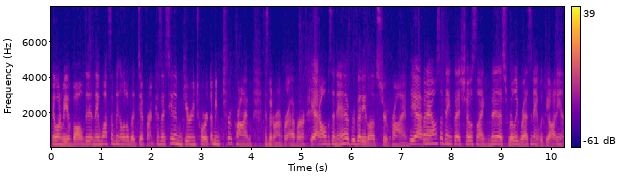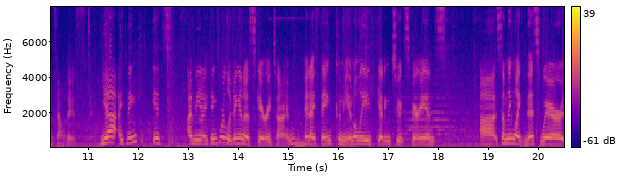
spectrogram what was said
They want to be involved in it, and they want something a little bit different because I see them gearing toward. I mean, true crime has been around forever, Yeah. and all of a sudden everybody loves true crime. Yeah. But I also think that shows like this really resonate with the audience nowadays. Yeah, I think it's. I mean, I think we're living in a scary time, hmm. and I think communally getting to experience uh, something like this, where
